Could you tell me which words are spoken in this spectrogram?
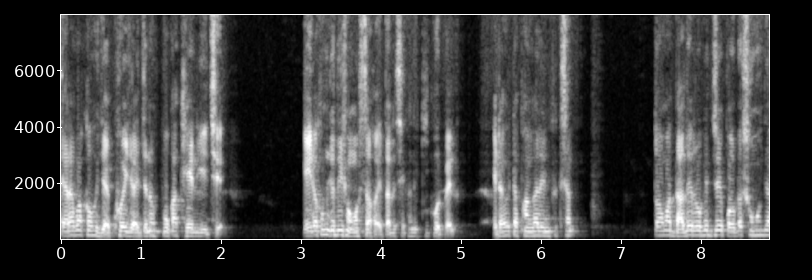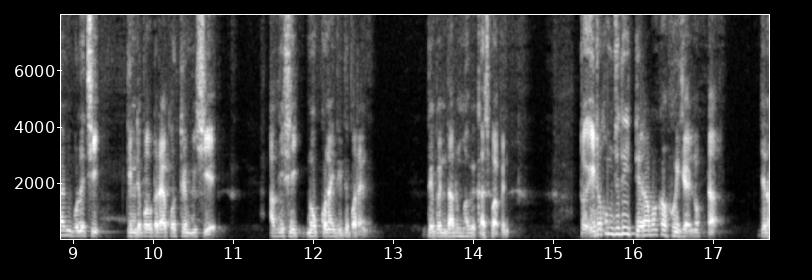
তেরা বাঁকা হয়ে যায়, ক্ষয়ে যায়, যেন পোকা খেয়ে নিয়েছে, এইরকম যদি সমস্যা হয়, তাহলে সেখানে কি করবেন? এটাও একটা ফাঙ্গাল ইনফেকশন তো আমার দাদের রোগের যে পাউডার সম্বন্ধে আমি বলেছি, তিনটে পাউডার একত্রে মিশিয়ে আপনি সেই নখ কোনায় দিতে পারেন। দেখবেন দারুণভাবে কাজ পাবেন। তো এরকম যদি টেরা বাঁকা হয়ে যায় নখটা, যেন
